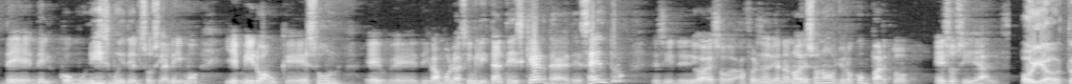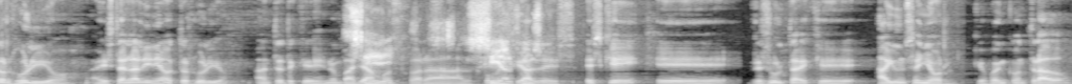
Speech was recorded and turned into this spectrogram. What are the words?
de- del comunismo y del socialismo. Y Emiro, aunque es un, eh, eh, digámoslo así, militante de izquierda, de centro, decir, le dijo a eso a Fuerza Ciudadana, no, eso no, yo no comparto esos ideales. Oiga, doctor Julio, ahí está en la línea, doctor Julio. Antes de que nos vayamos Sí. para los Sí, comerciales, es que eh, Resulta que hay un señor que fue encontrado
